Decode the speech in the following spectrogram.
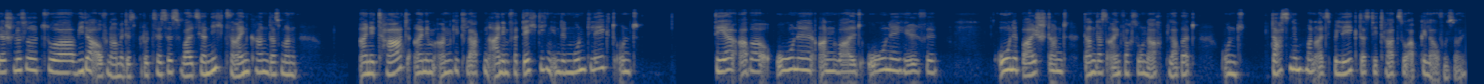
der Schlüssel zur Wiederaufnahme des Prozesses, weil es ja nicht sein kann, dass man eine Tat einem Angeklagten, einem Verdächtigen in den Mund legt und der aber ohne Anwalt, ohne Hilfe, ohne Beistand dann das einfach so nachplappert. Und das nimmt man als Beleg, dass die Tat so abgelaufen sei.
